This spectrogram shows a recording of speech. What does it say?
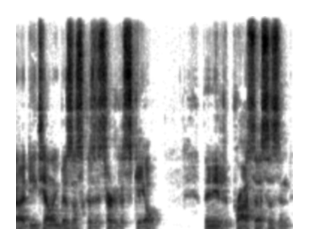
uh, detailing business because they started to scale. They needed processes and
